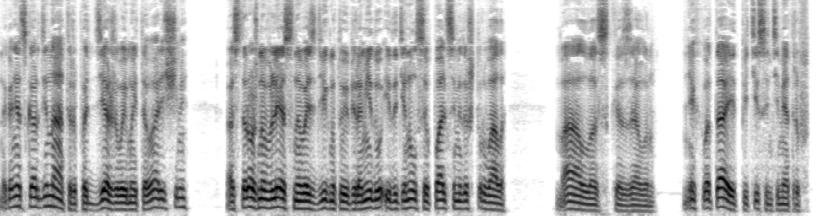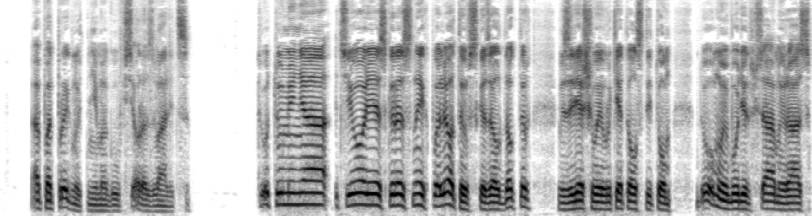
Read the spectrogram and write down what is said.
Наконец координатор, поддерживаемый товарищами, осторожно влез на воздвигнутую пирамиду и дотянулся пальцами до штурвала. — Мало, — сказал он, — не хватает пяти сантиметров, а подпрыгнуть не могу, все развалится. — Тут у меня теория скоростных полетов, — сказал доктор, взвешивая в руке толстый том. — Думаю, будет в самый раз.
